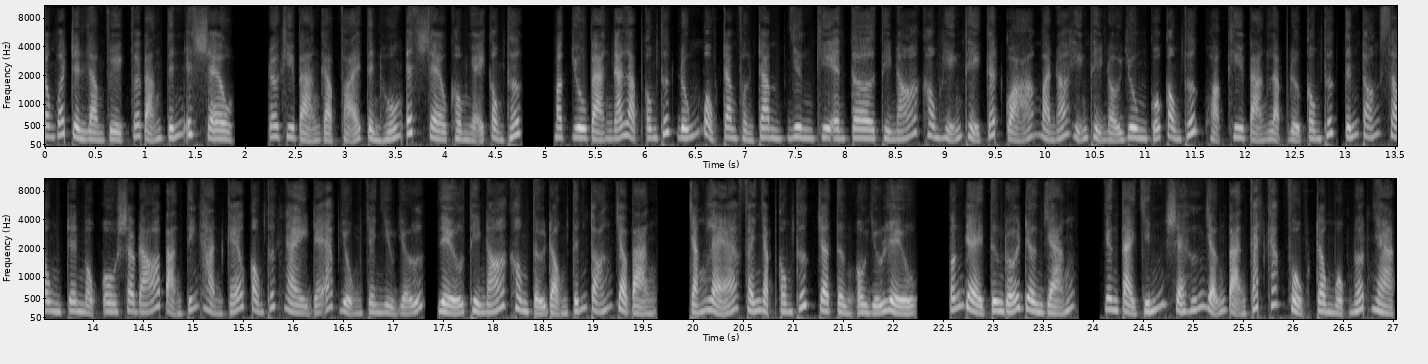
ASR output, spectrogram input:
Trong quá trình làm việc với bản tính Excel, đôi khi bạn gặp phải tình huống Excel không nhảy công thức. Mặc dù bạn đã lập công thức đúng 100% nhưng khi Enter thì nó không hiển thị kết quả mà nó hiển thị nội dung của công thức hoặc khi bạn lập được công thức tính toán xong trên một ô sau đó bạn tiến hành kéo công thức này để áp dụng cho nhiều dữ liệu thì nó không tự động tính toán cho bạn. Chẳng lẽ phải nhập công thức cho từng ô dữ liệu? Vấn đề tương đối đơn giản, dân tài chính sẽ hướng dẫn bạn cách khắc phục trong một nốt nhạc.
